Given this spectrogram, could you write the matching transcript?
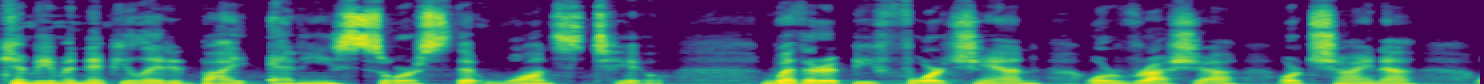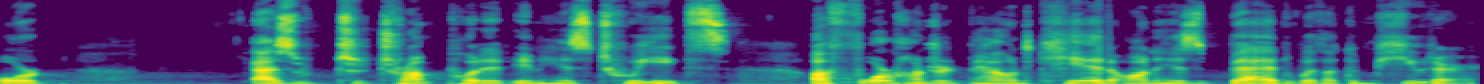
can be manipulated by any source that wants to whether it be 4chan or Russia or China or, as T Trump put it in his tweets, a 400 pound kid on his bed with a computer.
